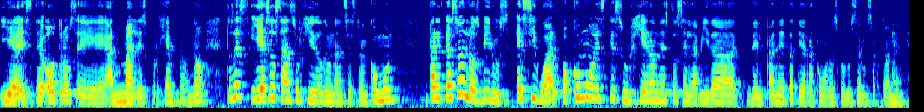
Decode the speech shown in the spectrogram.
y este, otros eh, animales, por ejemplo, ¿no? Entonces, y esos han surgido de un ancestro en común. Para el caso de los virus, ¿es igual o cómo es que surgieron estos en la vida del planeta Tierra como los conocemos actualmente?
